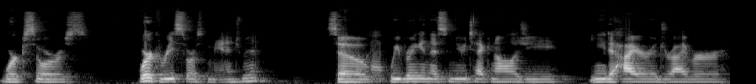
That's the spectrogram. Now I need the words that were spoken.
work source, work resource management. So Okay. we bring in this new technology. You need to hire a driver.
